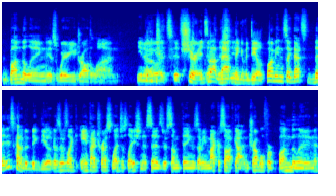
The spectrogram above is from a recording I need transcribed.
bundling is where you draw the line. You know, it's it's Sure, it's It- not it's- that big of a deal. Well, I mean, it's like that's that is kind of a big deal because there's like antitrust legislation that says there's some things. I mean, Microsoft got in trouble for bundling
